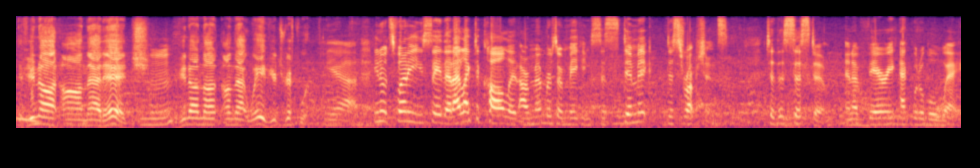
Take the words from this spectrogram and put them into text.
if you're not on that edge, mm -hmm. if you're not, not on that wave, you're driftwood. Yeah, you know, it's funny you say that. I like to call it, our members are making systemic disruptions to the system in a very equitable way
